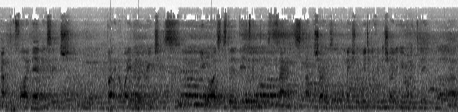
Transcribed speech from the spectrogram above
amplify their message, but in a way that reaches you guys as the, the attendees, the fans at the shows, and make sure we're delivering the show that you want it to be. Um,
